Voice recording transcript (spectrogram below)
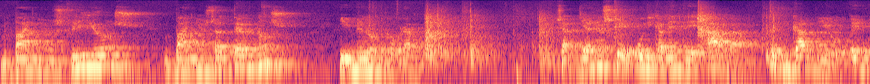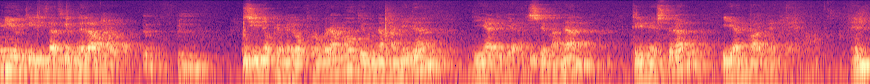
baños fríos, baños alternos y me lo programo. O sea, ya no es que únicamente haga un cambio en mi utilización del agua, sino que me lo programo de una manera diaria, semanal, trimestral y anualmente. ¿eh?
